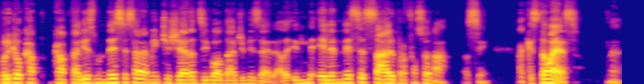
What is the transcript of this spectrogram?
porque o cap capitalismo necessariamente gera desigualdade e miséria. Ele, é necessário para funcionar. Assim, a questão é essa. Né?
